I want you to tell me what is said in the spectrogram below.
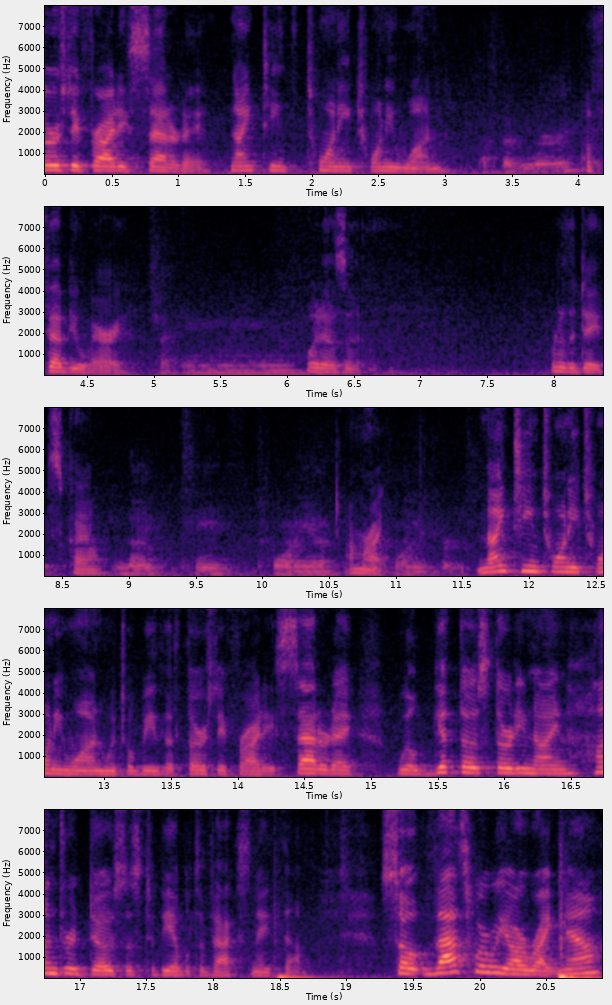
Thursday, Friday, Saturday, 19th, 2021 Of February? of February. Checking What is it? What are the dates, Kyle? nineteenth, twentieth. I'm right. Twenty-first. 19, 20, 21, which will be the Thursday, Friday, Saturday. We'll get those 3,900 doses to be able to vaccinate them. So that's where we are right now.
